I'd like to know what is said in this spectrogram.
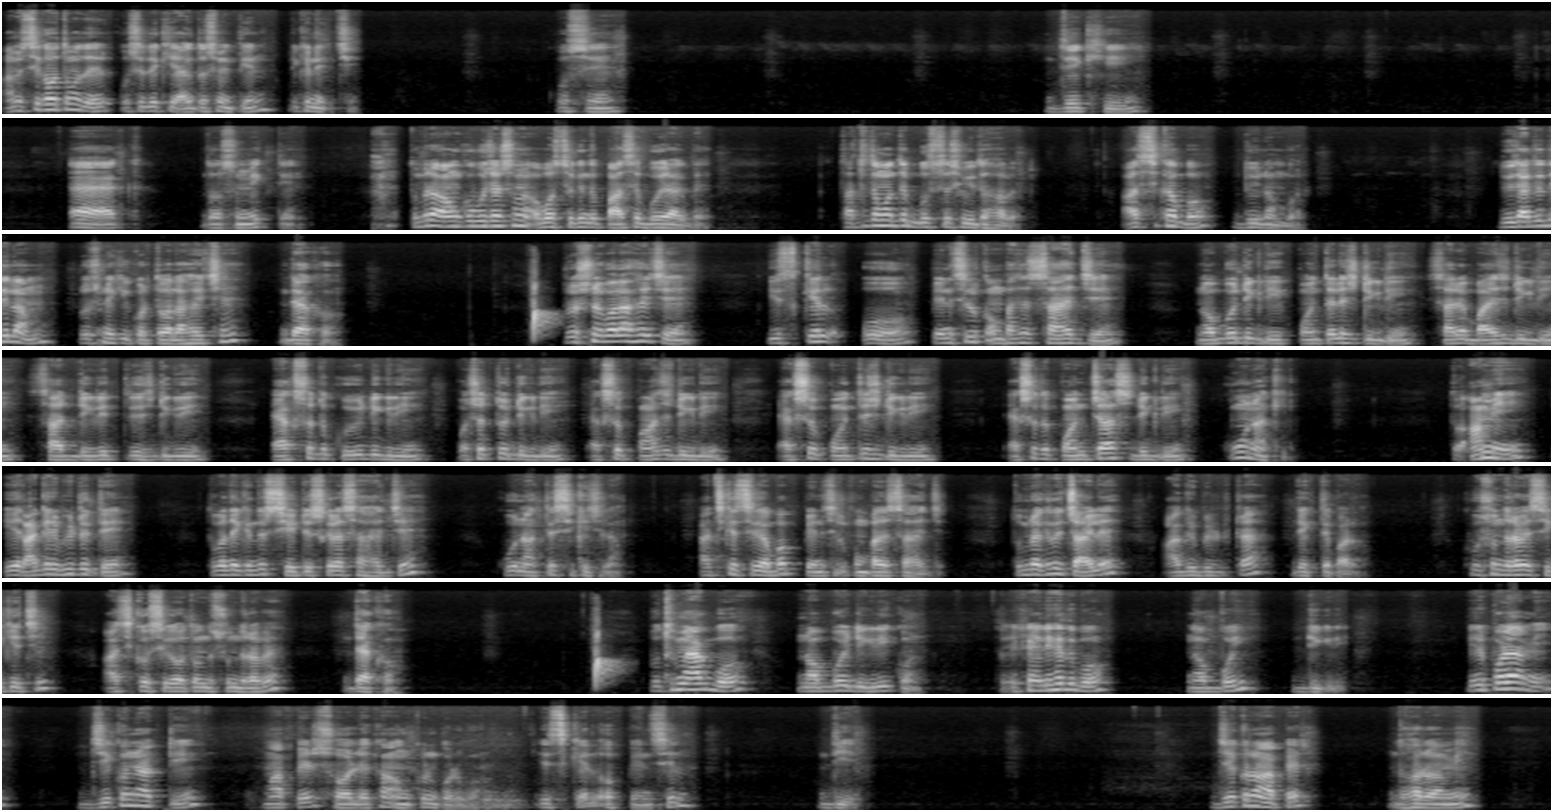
আমি শেখাবো তোমাদের কোষে দেখি এক দশমিক তিন লিখে নিচ্ছি। কোষে দেখি এক দশমিক তিন। তোমরা অঙ্ক বোঝার সময় অবশ্যই কিন্তু পাশে বই রাখবে, তাতে তোমাদের বুঝতে সুবিধা হবে। আজ শেখাবো দুই নম্বর। দুই দাগিয়ে দিলাম, প্রশ্নে কী করতে বলা হয়েছে? দেখো। প্রশ্ন বলা হয়েছে, স্কেল ও পেন্সিল কম্পাসের সাহায্যে নব্বই ডিগ্রি, পঁয়তাল্লিশ ডিগ্রি, সাড়ে বাইশ ডিগ্রি, ষাট ডিগ্রি, তিরিশ ডিগ্রি, একশত কুড়ি ডিগ্রি, পঁচাত্তর ডিগ্রি, একশো পাঁচ ডিগ্রি, একশো পঁয়ত্রিশ ডিগ্রি, একশত পঞ্চাশ ডিগ্রি কোন আঁকি তো আমি এর আগের ভিডিওতে তোমাদের কিন্তু সেট স্কোয়ারের সাহায্যে কোন আঁকতে শিখেছিলাম। আজকে শেখাবো পেন্সিল কম্পাসের সাহায্যে। তোমরা কিন্তু চাইলে আগের ভিডিওটা দেখতে পারো। খুব সুন্দরভাবে শিখেছি। আজকেও শেখাবো তোমাদের সুন্দরভাবে। দেখো। প্রথমে আঁকবো নব্বই ডিগ্রি কোণ। তো এখানে লিখে দেবো নব্বই ডিগ্রি। এরপরে আমি যে কোনো একটি মাপের সরলেখা অঙ্কন করব, স্কেল ও পেন্সিল দিয়ে। যে কোনো মাপের, ধরো আমি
